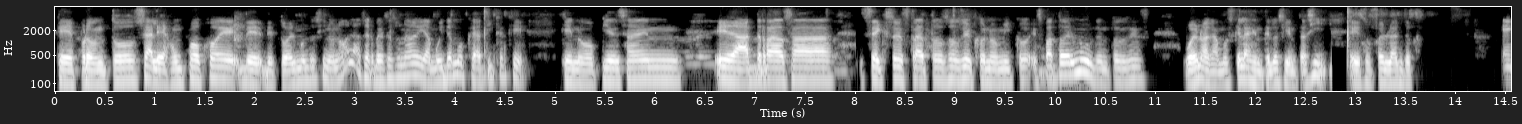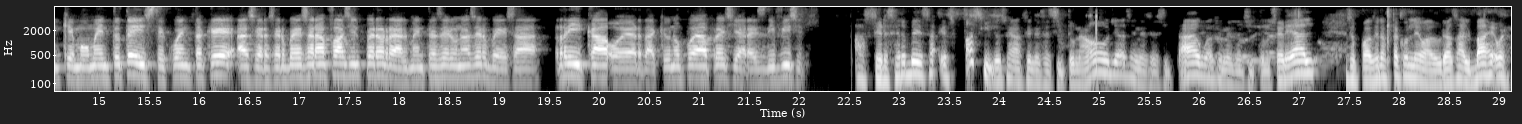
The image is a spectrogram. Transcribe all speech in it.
que de pronto se aleja un poco de, de, todo el mundo, sino no, la cerveza es una bebida muy democrática que, que no piensa en edad, raza, sexo, estrato socioeconómico, es para todo el mundo. Entonces, bueno, hagamos que la gente lo sienta así. Eso fue Black. ¿En qué momento te diste cuenta que hacer cerveza era fácil, pero realmente hacer una cerveza rica o de verdad que uno pueda apreciar es difícil? Hacer cerveza es fácil, o sea, se necesita una olla, se necesita agua, se necesita un cereal, se puede hacer hasta con levadura salvaje, bueno,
